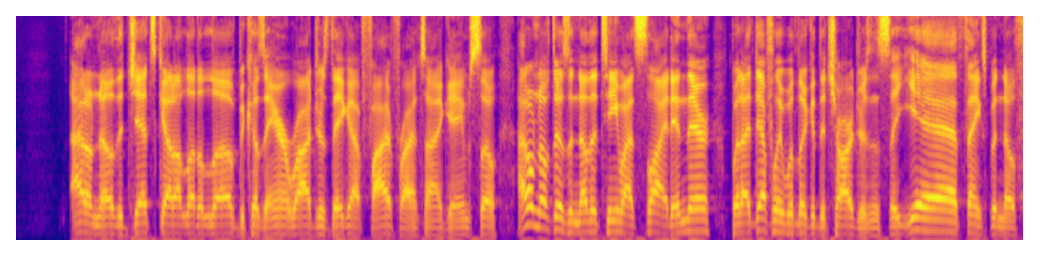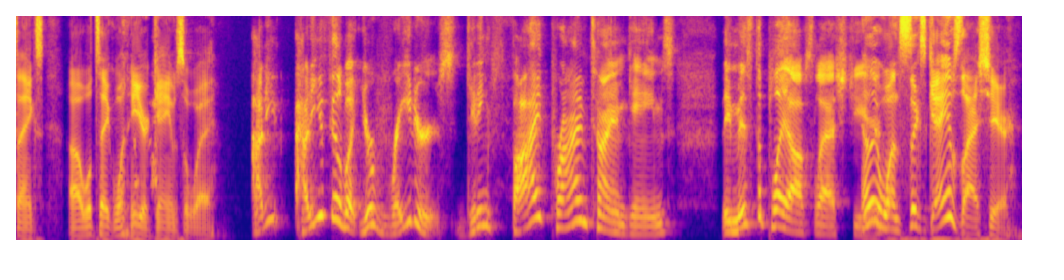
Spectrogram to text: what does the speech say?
I don't know. The Jets got a lot of love because of Aaron Rodgers. They got five primetime games. So I don't know if there's another team I'd slide in there, but I definitely would look at the Chargers and say, yeah, thanks, but no thanks. Uh, we'll take one of your games away. How do you how do you feel about your Raiders getting five primetime games? They missed the playoffs last year. They only won six games last year.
